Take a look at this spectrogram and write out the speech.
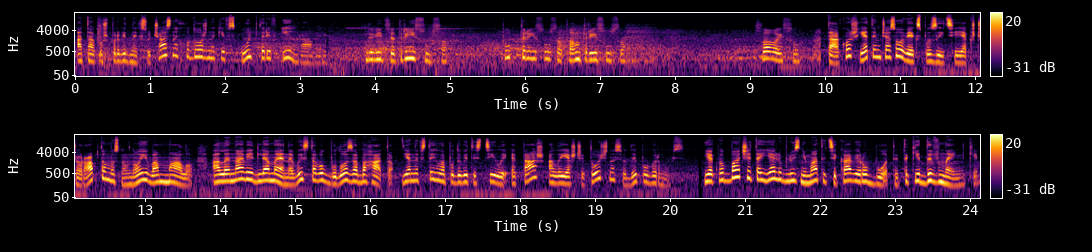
а також провідних сучасних художників, скульпторів і граверів. Дивіться, три Ісуса. Тут три Ісуса, там три Ісуса. Слава Ісу! Також є тимчасові експозиції, якщо раптом основної вам мало. Але навіть для мене виставок було забагато. Я не встигла подивитись цілий етаж, але я ще точно сюди повернусь. Як ви бачите, я люблю знімати цікаві роботи, такі дивненькі.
